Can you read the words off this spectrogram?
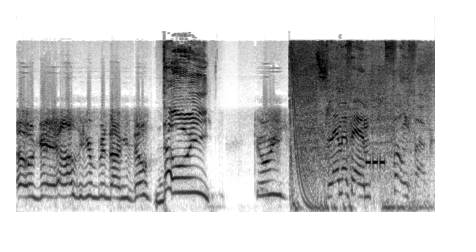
Oké, hartstikke bedankt, toch? Doei. Doei. Slam FM Phonefuck.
